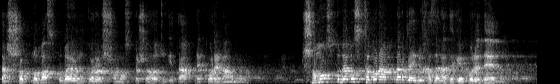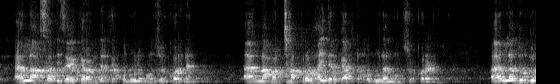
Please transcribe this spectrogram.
তার স্বপ্ন বাস্তবায়ন করার সমস্ত সহযোগিতা আপনি করে নাও। সমস্ত ব্যবস্থাপনা আপনার গাইবি খাজানা থেকে করে দেন। আল্লাহ আসাদি একরামদেরকে কবুল মঞ্জুর করে নেন। আল্লাহ, আমার ছাত্র ভাইদেরকে আপনি কবুল আর মঞ্জুর করে নেন। আল্লাহ, দূর দূরান্ত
